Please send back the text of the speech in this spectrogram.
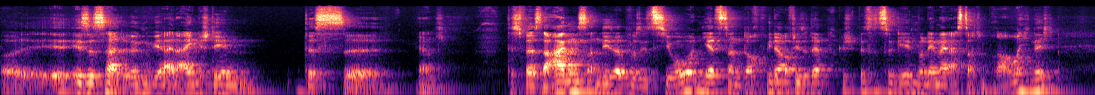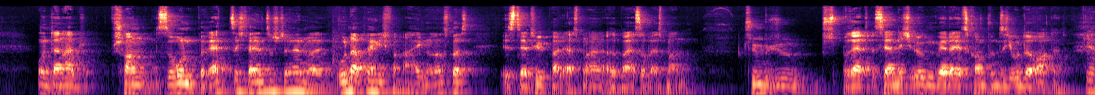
äh, ist es halt irgendwie ein Eingestehen des, äh, ja, des Versagens an dieser Position, jetzt dann doch wieder auf diese Spitze zu gehen, von dem er erst dachte, brauche ich nicht. Und dann halt schon so ein Brett sich dahin zu stellen, weil unabhängig von Eigen und sonst was, ist der Typ halt erstmal, also weiß auch erstmal ein Brett. Ist ja nicht irgendwer, der jetzt kommt und sich unterordnet. Ja.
